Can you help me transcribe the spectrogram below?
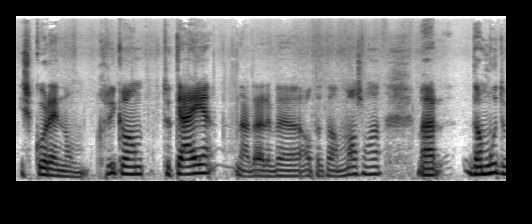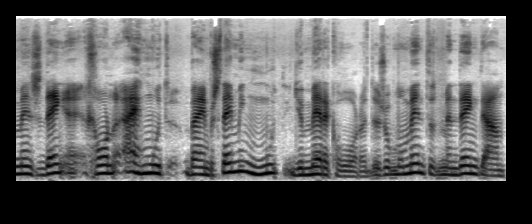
is Corendon. Griekenland, Turkije, nou daar hebben we altijd wel een mazzel aan. Maar dan moeten mensen denken, gewoon eigenlijk moet bij een bestemming moet je merk horen. Dus op het moment dat men denkt aan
